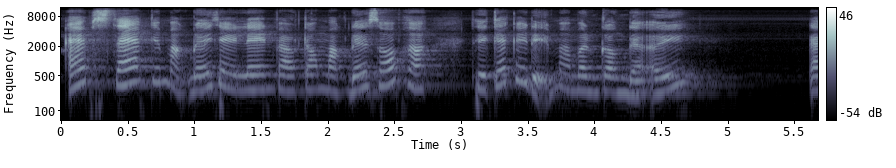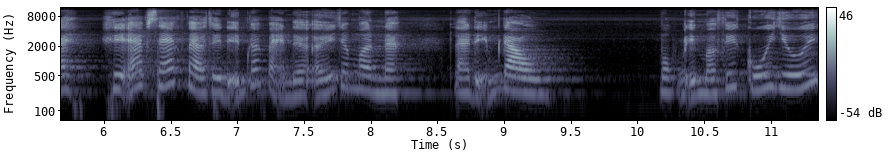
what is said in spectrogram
Áp sát cái mặt đế dày len vào trong mặt đế xốp ha. Thì các cái điểm mà mình cần để ý. Đây, khi áp sát vào thì điểm các bạn để ý cho mình nè, là điểm đầu một điểm ở phía cuối dưới.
